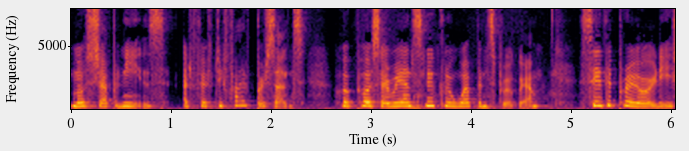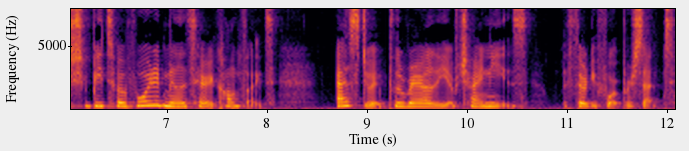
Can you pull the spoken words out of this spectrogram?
most Japanese, at 55%, who oppose Iran's nuclear weapons program, say the priority should be to avoid a military conflict, as do a plurality of Chinese, with 34%.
